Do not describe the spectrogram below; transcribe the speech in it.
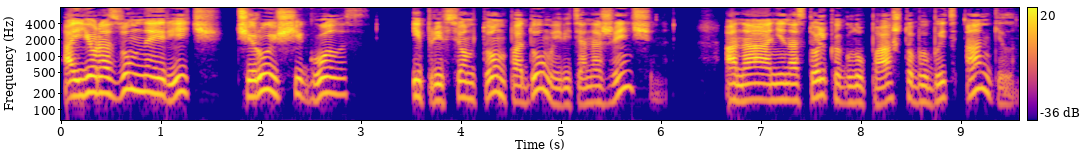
а ее разумная речь, чарующий голос, и при всем том подумай, ведь она женщина. Она не настолько глупа, чтобы быть ангелом.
